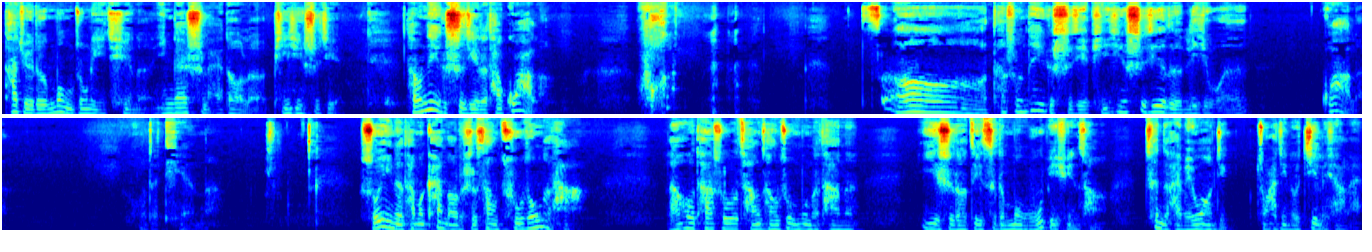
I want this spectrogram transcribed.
他觉得梦中的一切呢，应该是来到了平行世界。他说那个世界的他挂了。我哦，他说那个世界平行世界的李文挂了。我的天哪！所以呢，他们看到的是上初中的他。然后他说，常常做梦的他呢，意识到这次的梦无比寻常，趁着还没忘记，抓紧都记了下来。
